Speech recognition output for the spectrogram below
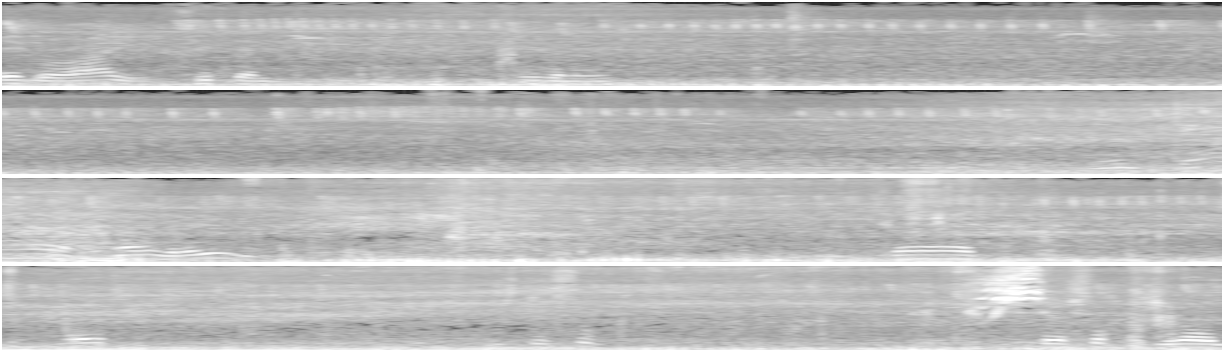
pegou lá e fica, fica mesmo. Just look at the old.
